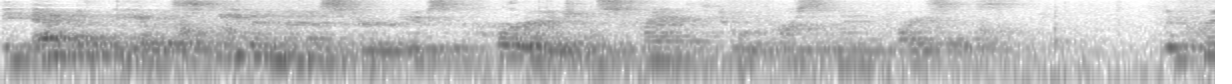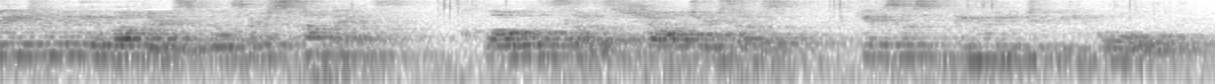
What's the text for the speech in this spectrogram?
The empathy of a Stephen minister gives courage and strength to a person in crisis. The creativity of others fills our stomachs, clothes us, shelters us, gives us beauty to behold.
